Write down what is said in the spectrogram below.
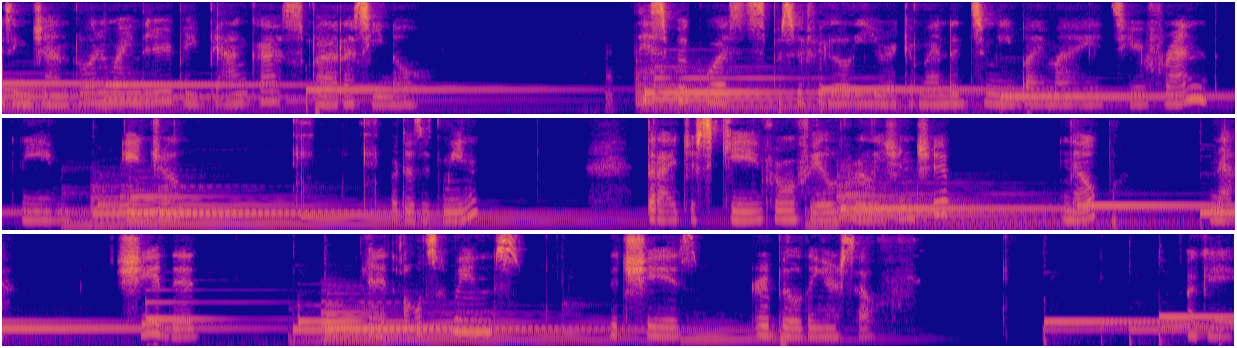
Amazing gentle reminder by Bianca Sparacino. This book was specifically recommended to me by my dear friend named Angel. What does it mean? That I just came from a failed relationship? Nope. Nah. She did. And it also means that she is rebuilding herself. Okay,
